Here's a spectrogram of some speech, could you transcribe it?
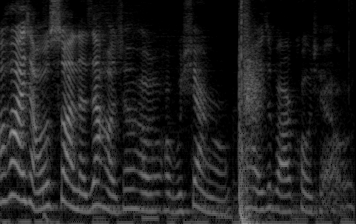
他后来想说算了，这样好像好好不像哦，我还是把它扣起来好了。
